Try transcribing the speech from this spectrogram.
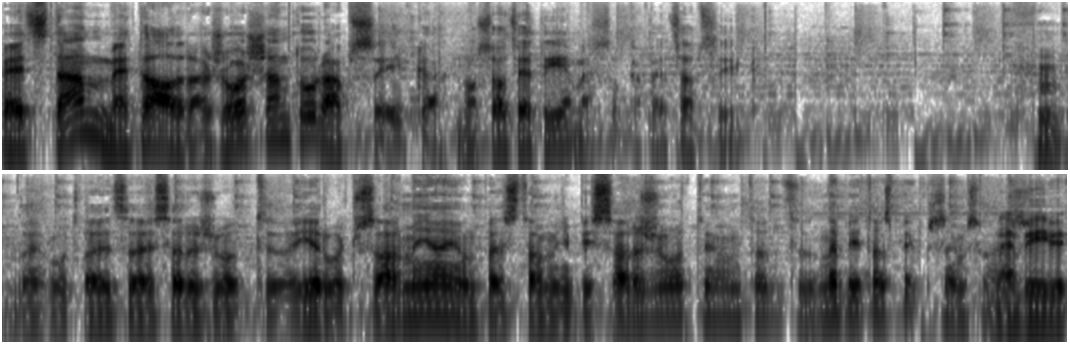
Pēc tam metāla ražošana tur apsīka. Nosauciet iemeslu, kāpēc apsīka. Hmm, varbūt vajadzēja saražot uh, ieročus armijai, un pēc tam viņi bija saražoti, un tad nebija tās pieprasījums. vairs. Nebija,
